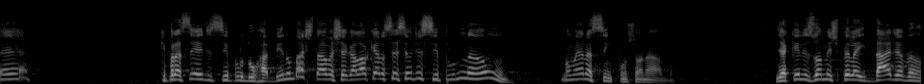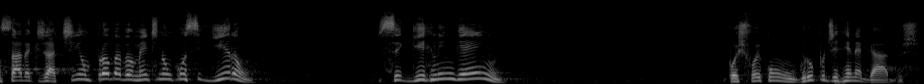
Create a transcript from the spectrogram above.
É. Que para ser discípulo do rabi não bastava chegar lá, eu quero ser seu discípulo. Não, não era assim que funcionava. E aqueles homens, pela idade avançada que já tinham, provavelmente não conseguiram seguir ninguém. Pois foi com um grupo de renegados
